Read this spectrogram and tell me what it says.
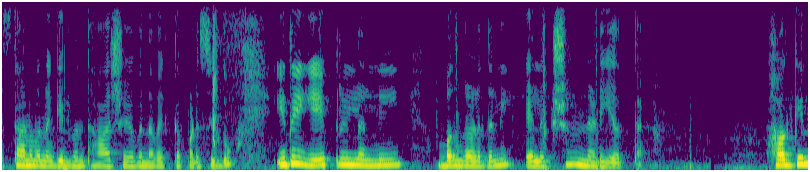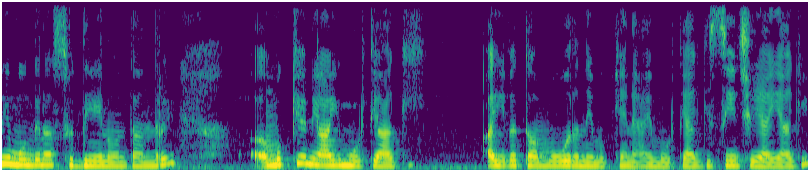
ಸ್ಥಾನವನ್ನು ಗೆಲ್ಲುವಂತಹ ಆಶಯವನ್ನು ವ್ಯಕ್ತಪಡಿಸಿದ್ದು, ಇದೇ ಏಪ್ರಿಲಲ್ಲಿ ಬಂಗಾಳದಲ್ಲಿ ಎಲೆಕ್ಷನ್ ನಡೆಯುತ್ತೆ. ಹಾಗೆಯೇ ಮುಂದಿನ ಸುದ್ದಿ ಏನು ಅಂತ ಅಂದರೆ ಮುಖ್ಯ ನ್ಯಾಯಮೂರ್ತಿಯಾಗಿ, ಐವತ್ತ ಮೂರನೇ ಮುಖ್ಯ ನ್ಯಾಯಮೂರ್ತಿಯಾಗಿ, ಸಿ ಜಿ ಐ ಆಗಿ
